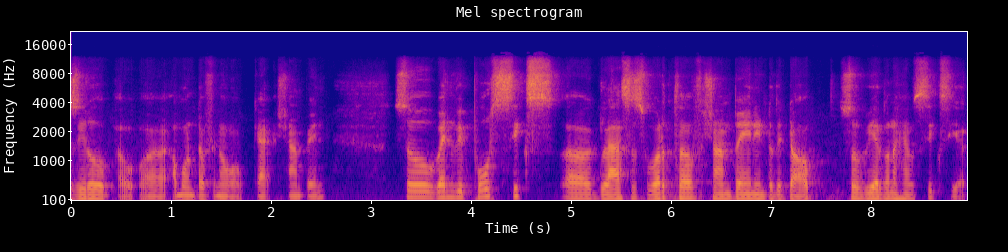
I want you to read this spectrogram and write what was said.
zero uh, amount of you know champagne. So when we pour six uh, glasses worth of champagne into the top so we are going to have six here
